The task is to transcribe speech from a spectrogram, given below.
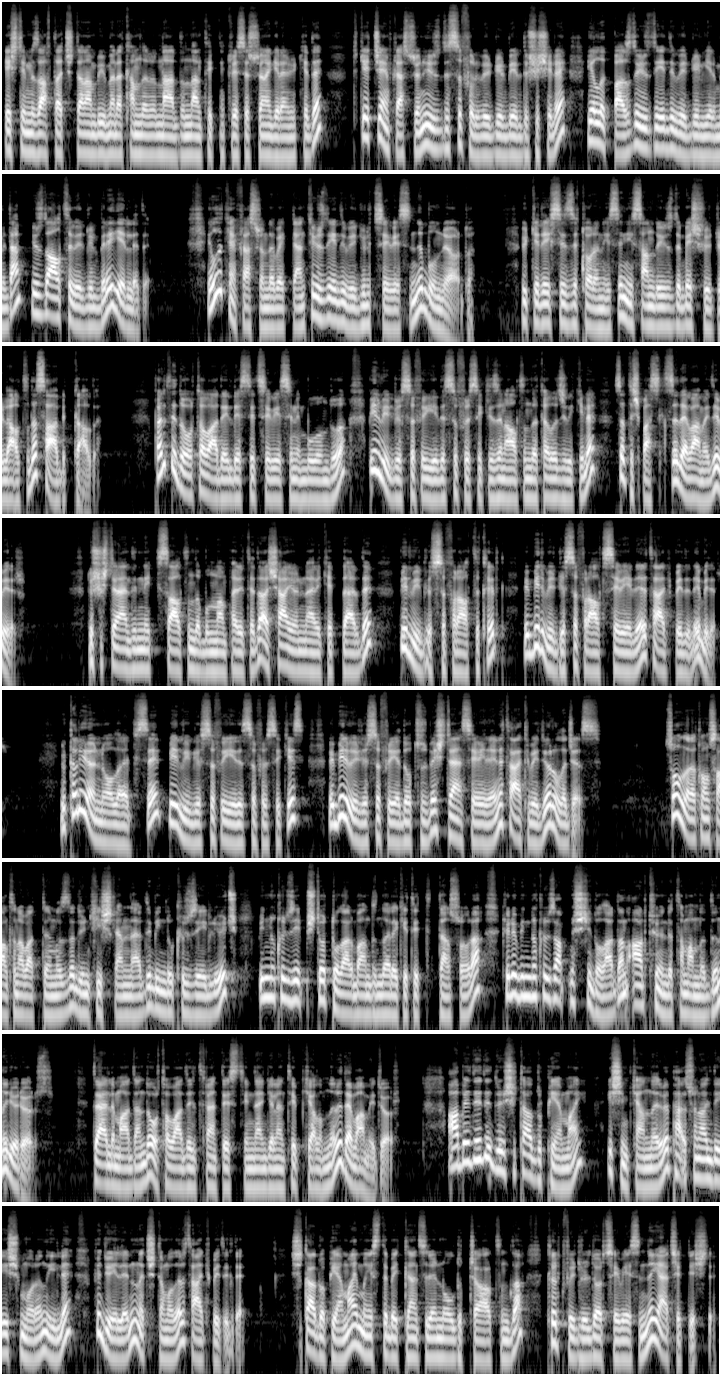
Geçtiğimiz hafta açıklanan büyüme rakamlarının ardından teknik resesyona giren ülkede tüketici enflasyonu %0,1 düşüş ile yıllık bazda %7,20'den %6,1'e geriledi. Yıllık enflasyonda beklenti %7,3 seviyesinde bulunuyordu. Ülkede işsizlik oranı ise Nisan'da %5,6'da sabit kaldı. Paritede orta vadeli destek seviyesinin bulunduğu 1,0708'in altında kalıcılık ile satış baskısı devam edebilir. Düşüş trendinin etkisi altında bulunan paritede aşağı yönlü hareketlerde 1,0640 ve 1,06 seviyeleri takip edilebilir. Yukarı yönlü olarak ise 1,0708 ve 1,0735 trend seviyelerini takip ediyor olacağız. Son olarak ons altına baktığımızda dünkü işlemlerde 1953-1974 dolar bandında hareket ettikten sonra kilo 1962 dolardan artı yönde tamamladığını görüyoruz. Değerli madende orta vadeli trend desteğinden gelen tepki alımları devam ediyor. ABD'de dün Chicago PMI, iş imkanları ve personel değişim oranı ile Fed açıklamaları takip edildi. Chicago PMI Mayıs'ta beklentilerin oldukça altında 40,4 seviyesinde gerçekleşti.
